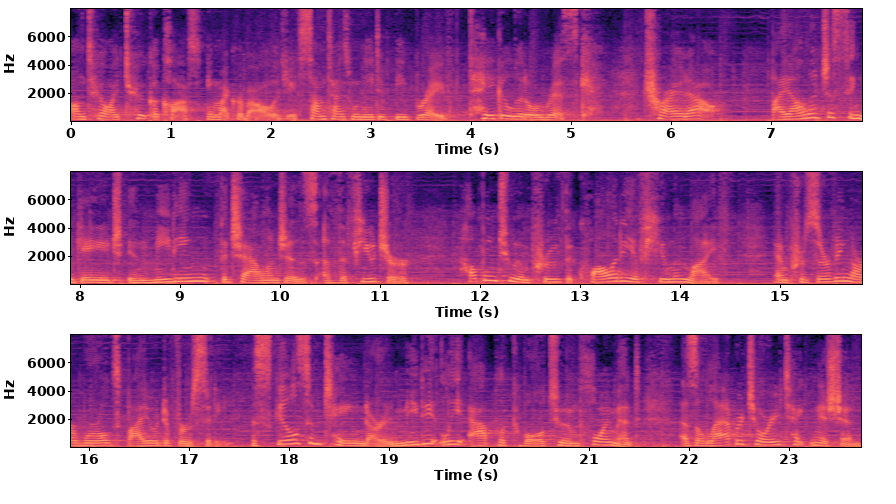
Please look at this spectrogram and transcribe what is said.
until I took a class in microbiology. Sometimes we need to be brave, take a little risk, try it out. Biologists engage in meeting the challenges of the future, helping to improve the quality of human life and preserving our world's biodiversity. The skills obtained are immediately applicable to employment as a laboratory technician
